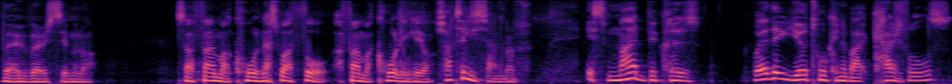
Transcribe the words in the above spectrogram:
very, very similar. So I found my calling. That's what I thought. I found my calling here. Shall I tell you something, bruv? It's mad because whether you're talking about casuals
